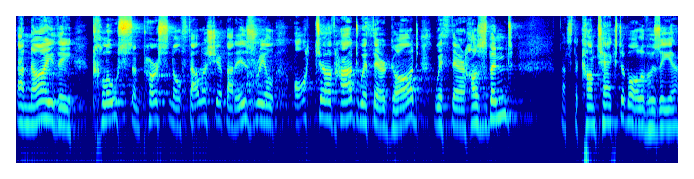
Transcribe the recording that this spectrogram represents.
And now the close and personal fellowship that Israel ought to have had with their God, with their husband, that's the context of all of Hosea,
